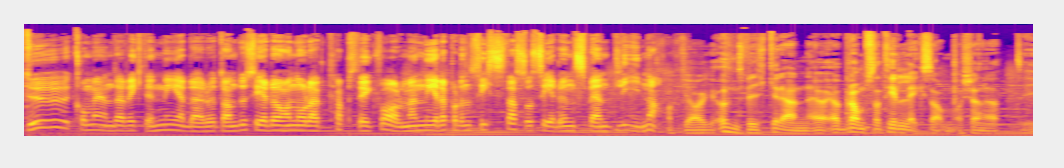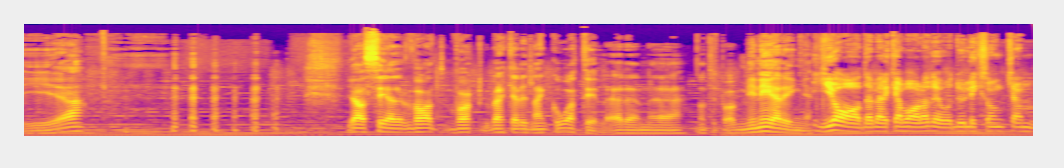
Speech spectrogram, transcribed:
Du kommer ända riktigt ner där utan du ser du har några trappsteg kvar, men nere på den sista så ser du en spänd lina. Och jag undviker den. Jag bromsar till liksom och känner att ja. Jag ser vart, vart verkar linan gå till? Är det en, eh, någon typ av minering? Ja, det verkar vara det och du liksom kan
